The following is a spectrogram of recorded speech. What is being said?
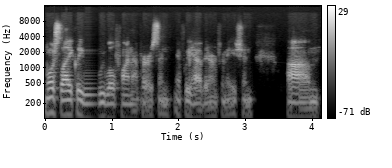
Most likely, we will find that person if we have their information. Um,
